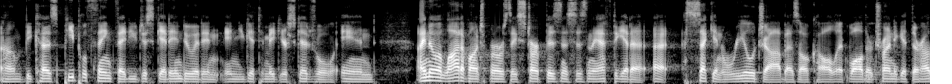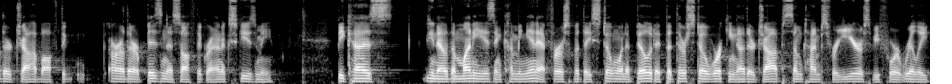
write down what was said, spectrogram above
um, because people think that you just get into it and, and you get to make your schedule. And I know a lot of entrepreneurs, they start businesses and they have to get a, a second real job, as I'll call it, while they're trying to get their other job off the, or their business off the ground, excuse me, because you know the money isn't coming in at first but they still want to build it but they're still working other jobs sometimes for years before it really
